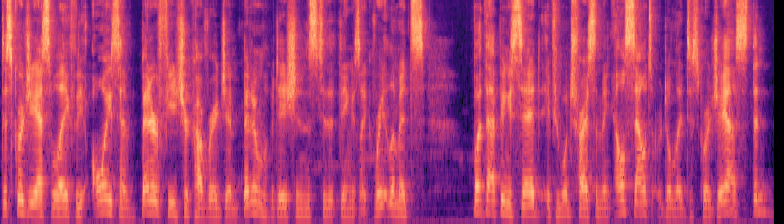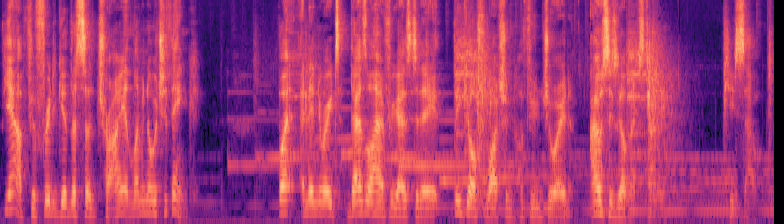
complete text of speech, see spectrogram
Discord.js will likely always have better feature coverage and better implementations to the things like rate limits, but that being said, if you want to try something else out or don't like Discord.js, then yeah, feel free to give this a try and let me know what you think. But at any rate, that's all I have for you guys today. Thank you all for watching. Hope you enjoyed. I will see you all next time. Peace out.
